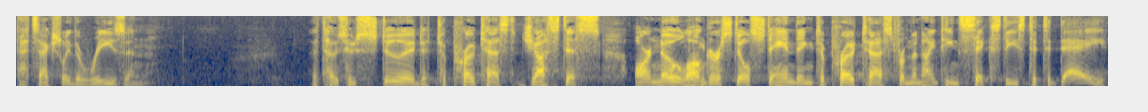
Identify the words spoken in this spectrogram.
That's actually the reason that those who stood to protest justice are no longer still standing to protest from the 1960s to today.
